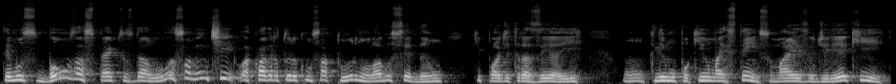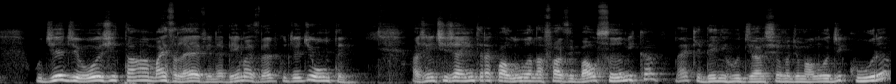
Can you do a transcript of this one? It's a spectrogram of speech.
Temos bons aspectos da lua, somente a quadratura com Saturno, logo cedão, que pode trazer aí um clima um pouquinho mais tenso, mas eu diria que o dia de hoje está mais leve, né? bem mais leve que o dia de ontem. A gente já entra com a lua na fase balsâmica, né? que Dani Rudyard chama de uma lua de cura.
